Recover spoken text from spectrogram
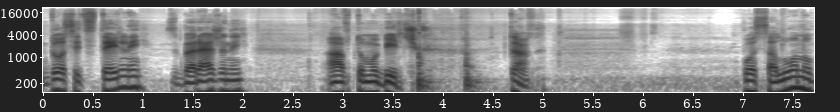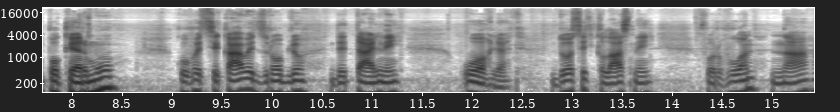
досить стильний, збережений автомобільчик. Так. По салону, по керму. Кого цікавить, зроблю детальний огляд. Досить класний фургон на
